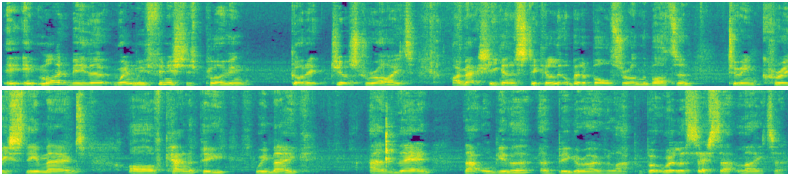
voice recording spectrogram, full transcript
It, it might be that when we finish this plug and got it just right, I'm actually going to stick a little bit of balsa on the bottom to increase the amount of canopy we make and then that will give a, a bigger overlap but we'll assess that later.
